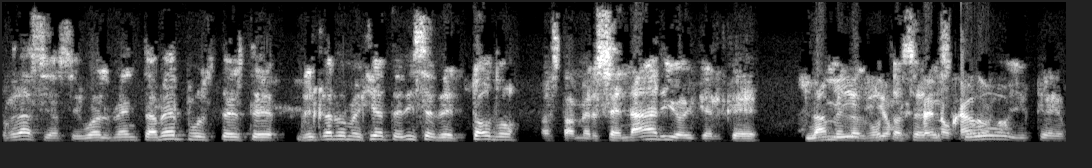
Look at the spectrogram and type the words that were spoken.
Gracias, igualmente. A ver, pues este Ricardo Mejía te dice de todo, hasta mercenario y que el que lame las botas eres tú y que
